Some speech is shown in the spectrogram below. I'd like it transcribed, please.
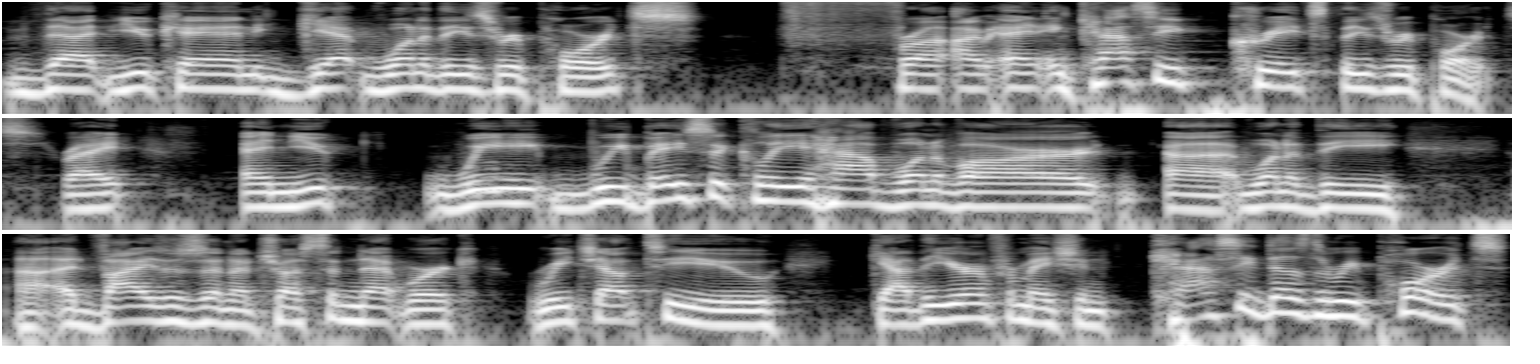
that you can get one of these reports from and, and Cassie creates these reports, right? And you we we basically have one of our uh, one of the uh, advisors in a trusted network reach out to you, gather your information. Cassie does the reports.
